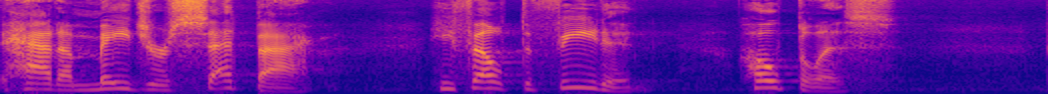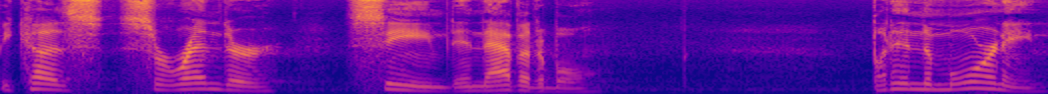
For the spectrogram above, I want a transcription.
had a major setback. He felt defeated, hopeless, because surrender seemed inevitable. But in the morning,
